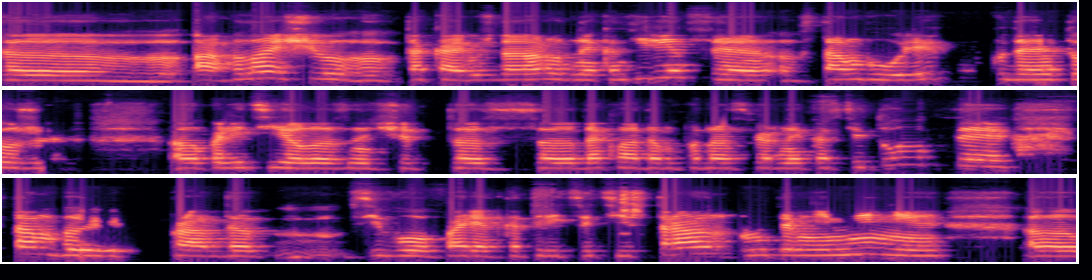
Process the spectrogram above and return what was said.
а, была еще такая международная конференция в Стамбуле, куда я тоже полетела, значит, с докладом по ноосферной конституции. Там были правда, всего порядка 30 стран, но тем не менее э,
